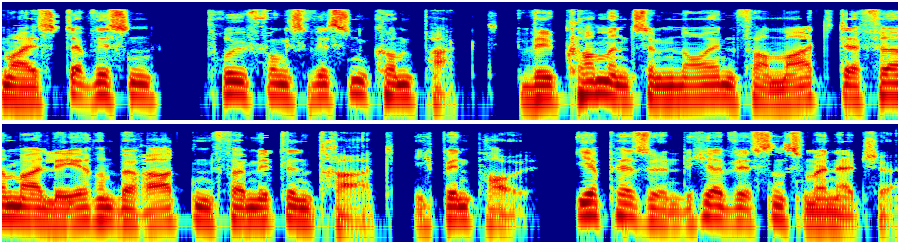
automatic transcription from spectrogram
Meisterwissen, Prüfungswissen kompakt. Willkommen zum neuen Format der Firma Lehren beraten vermitteln trat. Ich bin Paul, Ihr persönlicher Wissensmanager.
